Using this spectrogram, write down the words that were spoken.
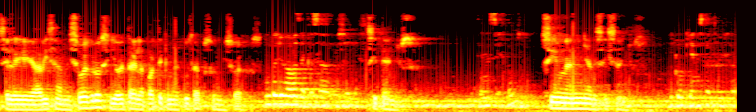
se le avisa a mis suegros y ahorita la parte que me acusa pues, son mis suegros. ¿Cuánto llevabas de casada, José Luis? Siete años. ¿Tienes hijos? Sí, una niña de seis años. ¿Y con quién está tu hija?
